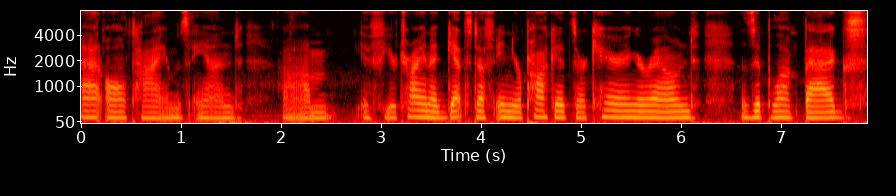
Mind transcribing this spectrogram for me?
at all times. And um, if you're trying to get stuff in your pockets or carrying around Ziploc bags,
